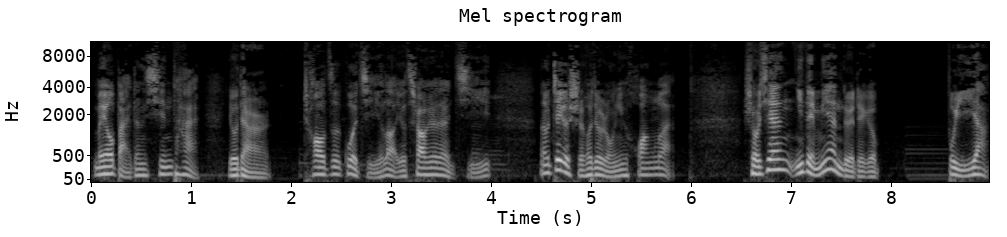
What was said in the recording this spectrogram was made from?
没有摆正心态，有点超资过急了，又稍微有点急，那么这个时候就容易慌乱。首先，你得面对这个不一样。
